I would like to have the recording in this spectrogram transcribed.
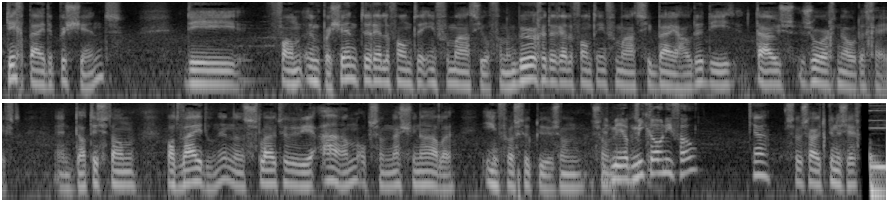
dicht bij de patiënt... die van een patiënt de relevante informatie... of van een burger de relevante informatie bijhouden... die thuis zorg nodig heeft. En dat is dan wat wij doen. En dan sluiten we weer aan op zo'n nationale infrastructuur. Zo'n, zo'n... meer op microniveau? Ja, zo zou je het kunnen zeggen.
